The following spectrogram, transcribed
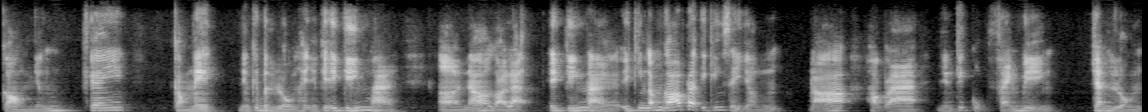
Còn những cái comment những cái bình luận hay những cái ý kiến mà uh, nó gọi là ý kiến mà ý kiến đóng góp đó ý kiến xây dựng đó hoặc là những cái cuộc phản biện tranh luận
